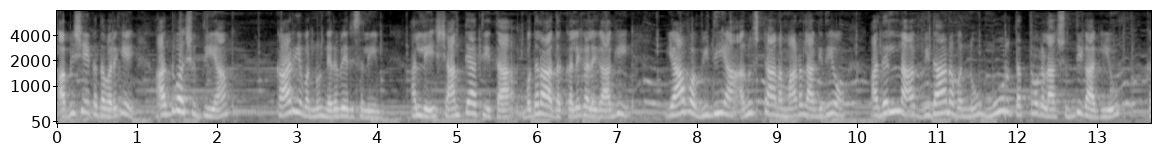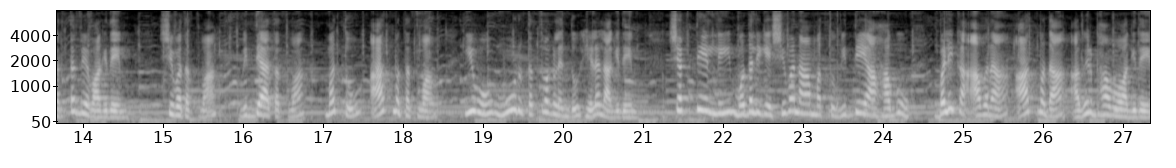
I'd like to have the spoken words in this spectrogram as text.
ಅಭಿಷೇಕದವರೆಗೆ ಅಧ್ವಶುದ್ಧಿಯ ಕಾರ್ಯವನ್ನು ನೆರವೇರಿಸಲಿ. ಅಲ್ಲಿ ಶಾಂತ್ಯಾತೀತ ಮೊದಲಾದ ಕಲೆಗಳಿಗಾಗಿ ಯಾವ ವಿಧಿಯ ಅನುಷ್ಠಾನ ಮಾಡಲಾಗಿದೆಯೋ ಅದೆಲ್ಲ ವಿಧಾನವನ್ನು ಮೂರು ತತ್ವಗಳ ಶುದ್ಧಿಗಾಗಿಯೂ ಕರ್ತವ್ಯವಾಗಿದೆ. ಶಿವತತ್ವ, ವಿದ್ಯಾತತ್ವ ಮತ್ತು ಆತ್ಮತತ್ವ ಇವು ಮೂರು ತತ್ವಗಳೆಂದು ಹೇಳಲಾಗಿದೆ. ಶಕ್ತಿಯಲ್ಲಿ ಮೊದಲಿಗೆ ಶಿವನ ಮತ್ತು ವಿದ್ಯೆಯ ಹಾಗೂ ಬಳಿಕ ಅವನ ಆತ್ಮದ ಆವಿರ್ಭಾವವಾಗಿದೆ.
